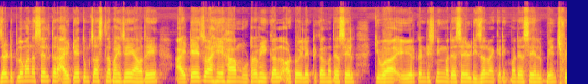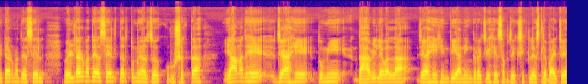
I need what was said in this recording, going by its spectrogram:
जर डिप्लोमा नसेल तर आय टी आय तुमचा असला पाहिजे. यामध्ये आय टी आय जो आहे हा मोटर व्हेकल ऑटो इलेक्ट्रिकलमध्ये असेल किंवा एअर कंडिशनिंगमध्ये असेल डिझेल मेकॅनिकमध्ये असेल बेंच फिटरमध्ये असेल वेल्डरमध्ये असेल तर तुम्ही अर्ज करू शकता. यामध्ये जे आहे तुम्ही दहावी लेवलला जे आहे हिंदी आणि इंग्रजी हे सब्जेक्ट शिकले असले पाहिजे.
